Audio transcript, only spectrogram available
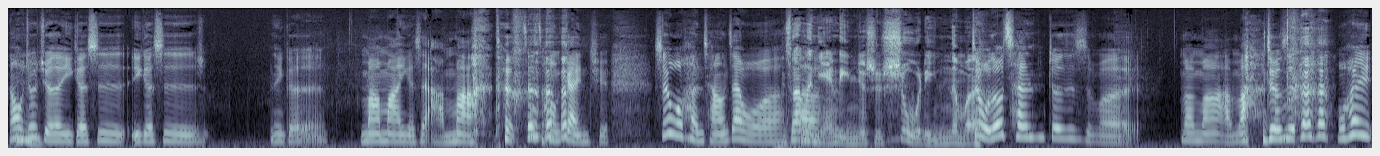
然后我就觉得一个是、嗯、一个是那个妈妈，一个是阿妈 的这种感觉，所以我很常在我你说他的年龄就是树龄那么，就我都称就是什么妈妈阿妈，就是我会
